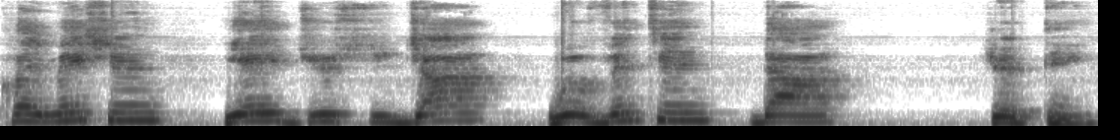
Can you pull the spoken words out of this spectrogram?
claymation ye ju ja will vinten da drifting.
